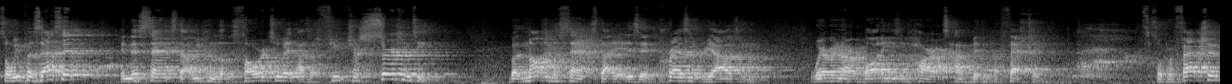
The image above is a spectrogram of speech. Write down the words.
So we possess it in this sense that we can look forward to it as a future certainty. but not in the sense that it is a present reality wherein our bodies and hearts have been perfected. So, perfection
